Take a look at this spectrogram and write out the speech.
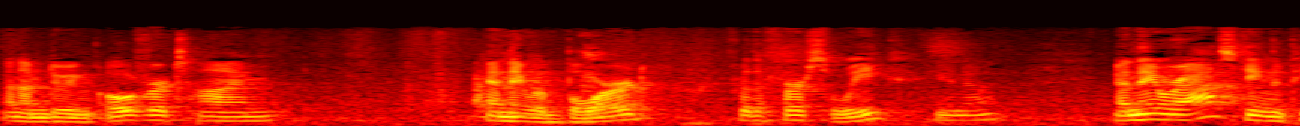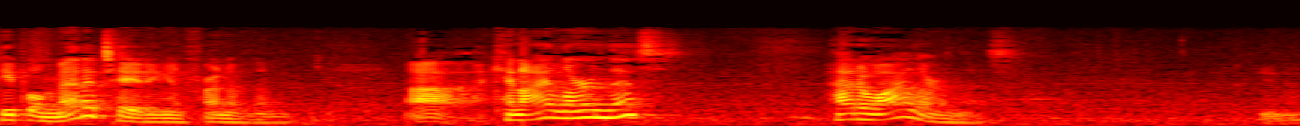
and I'm doing overtime." And they were bored for the first week, you know, and they were asking the people meditating in front of them. Uh, can I learn this? How do I learn this? You know?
